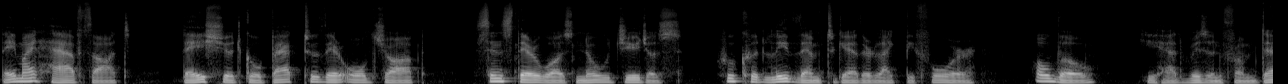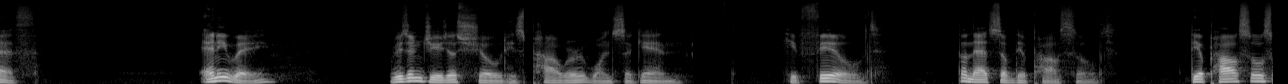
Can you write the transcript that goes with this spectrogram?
They might have thought they should go back to their old job since there was no Jesus who could lead them together like before, although he had risen from death. Anyway, risen Jesus showed his power once again. He filled the nets of the apostles. The apostles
